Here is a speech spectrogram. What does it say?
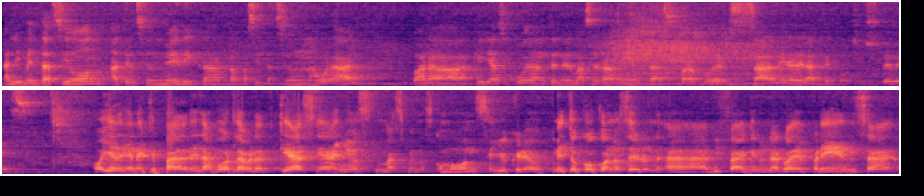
alimentación, atención médica, capacitación laboral, para que ellas puedan tener más herramientas para poder salir adelante con sus bebés. Oye Adriana, qué padre labor, la verdad que hace años, más o menos como 11 yo creo, me tocó conocer a Bifag en una rueda de prensa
